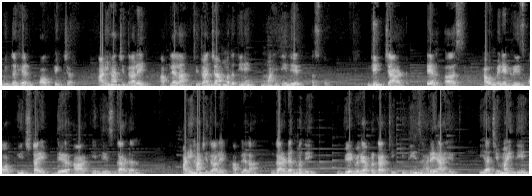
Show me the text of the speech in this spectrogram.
with the help of picture आणि हा चित्रालेख आपल्याला चित्रांच्या मदतीने माहिती देत असतो. This chart tell us how many trees of each type there are in this garden आणि हा चित्रालेख आपल्याला गार्डनमध्ये वेगवेगळ्या प्रकारची किती झाडे आहेत याची माहिती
